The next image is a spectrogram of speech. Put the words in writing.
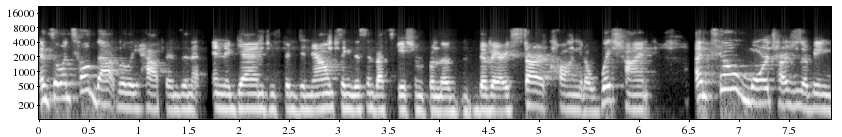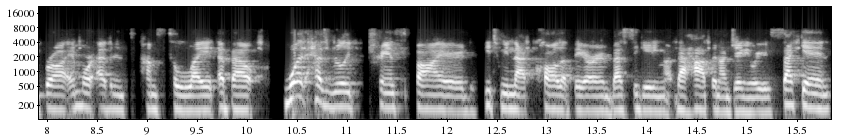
And so until that really happens, and, and again, he's been denouncing this investigation from the, the very start, calling it a witch hunt until more charges are being brought and more evidence comes to light about what has really transpired between that call that they are investigating that happened on January 2nd,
